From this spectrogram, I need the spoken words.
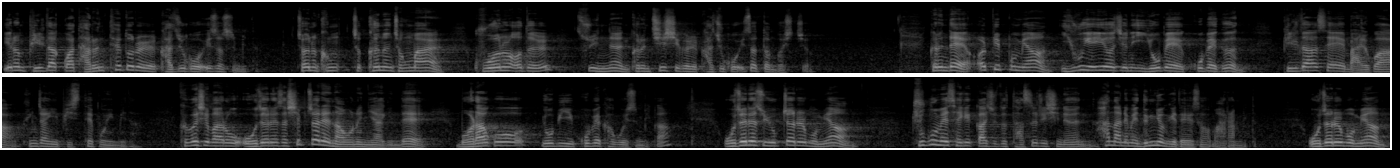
이런 빌닷과 다른 태도를 가지고 있었습니다. 저는 그, 저- 그는 정말 구원을 얻을 수 있는 그런 지식을 가지고 있었던 것이죠. 그런데 얼핏 보면 이후에 이어지는 이 욥의 고백은 빌닷의 말과 굉장히 비슷해 보입니다. 그것이 바로 5절에서 10절에 나오는 이야기인데 뭐라고 욥이 고백하고 있습니까? 5절에서 6절을 보면 죽음의 세계까지도 다스리시는 하나님의 능력에 대해서 말합니다. 5절을 보면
